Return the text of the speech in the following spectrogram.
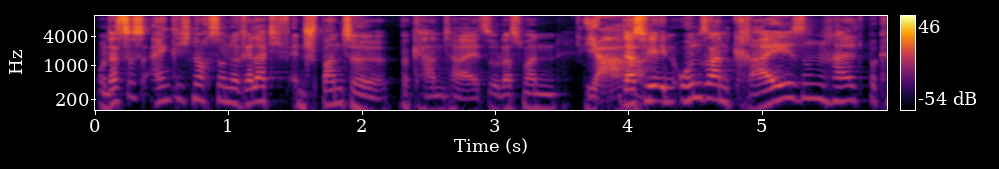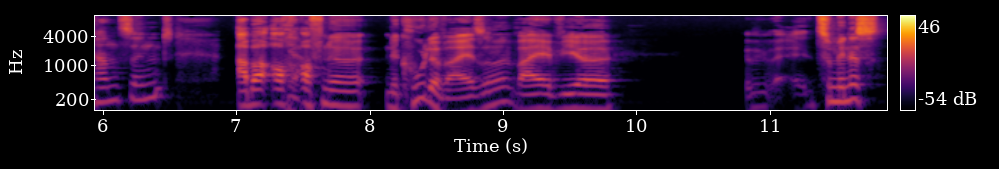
Und das ist eigentlich noch so eine relativ entspannte Bekanntheit, so dass man, ja. dass wir in unseren Kreisen halt bekannt sind, aber auch ja. auf eine, eine coole Weise, weil wir äh, zumindest,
